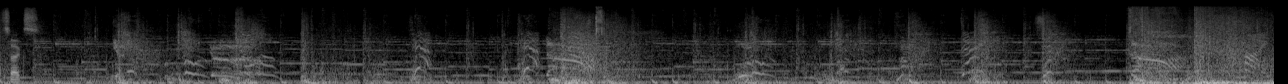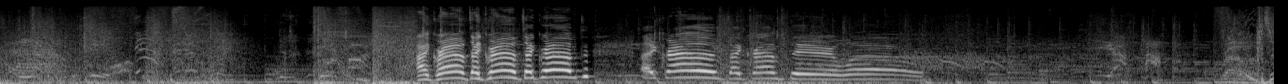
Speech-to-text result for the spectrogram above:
That sucks. I grabbed, I grabbed, I grabbed, I grabbed, I grabbed there. Wow. Round two.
